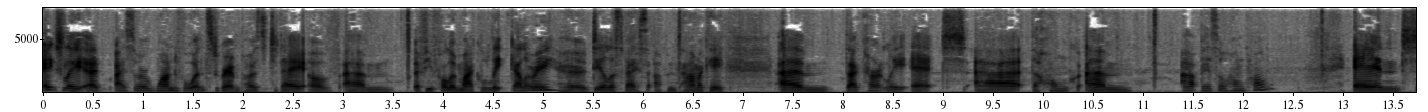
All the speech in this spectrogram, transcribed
actually. I, I saw a wonderful Instagram post today of um, if you follow Michael Lett Gallery, her dealer space up in Tamaki. Um, they're currently at uh, the Hong um, Art Basel Hong Kong, and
